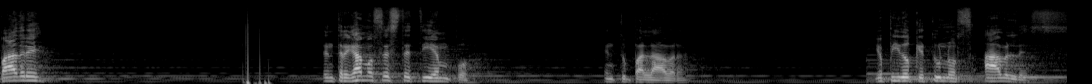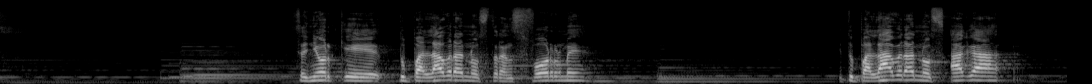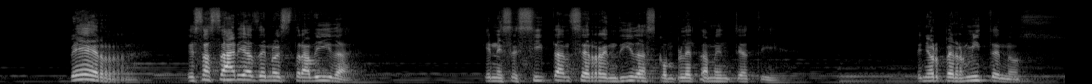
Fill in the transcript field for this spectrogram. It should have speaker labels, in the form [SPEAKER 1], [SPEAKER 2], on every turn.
[SPEAKER 1] Padre, entregamos este tiempo en tu palabra. Yo pido que tú nos hables. Señor, que tu palabra nos transforme, que tu palabra nos haga ver esas áreas de nuestra vida que necesitan ser rendidas completamente a ti. Señor, permítenos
